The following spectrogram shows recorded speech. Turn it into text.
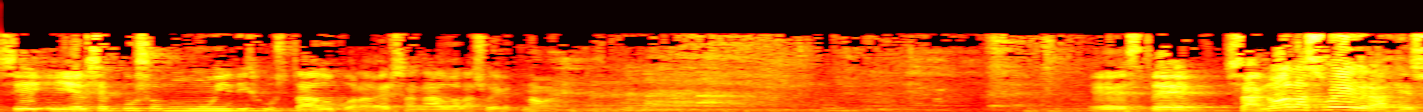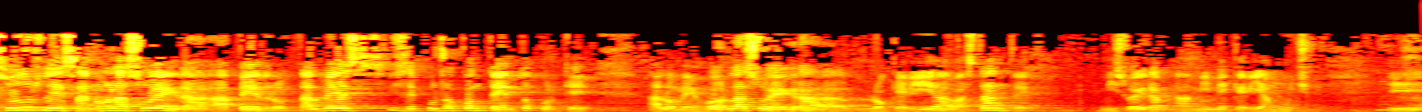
Sí, y él se puso muy disgustado por haber sanado a la suegra. No. Este, sanó a la suegra, Jesús le sanó la suegra a Pedro. Tal vez sí se puso contento porque a lo mejor la suegra lo quería bastante. Mi suegra a mí me quería mucho y,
